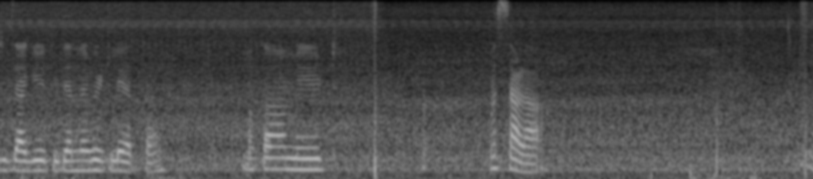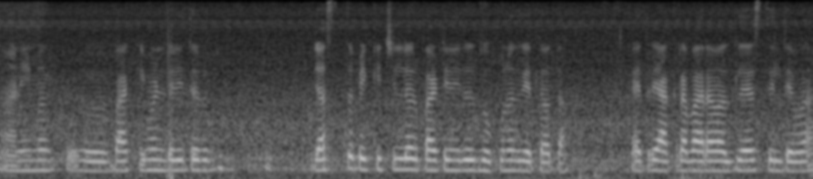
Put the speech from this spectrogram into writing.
जी जागी होती त्यांना भेटले आता. मका मीठ मसाळा आणि मग बाकी मंडळी तर जास्तपैकी चिल्लर पार्टीने तर झोपूनच घेतला होता. काहीतरी अकरा बारा वाजले असतील तेव्हा.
